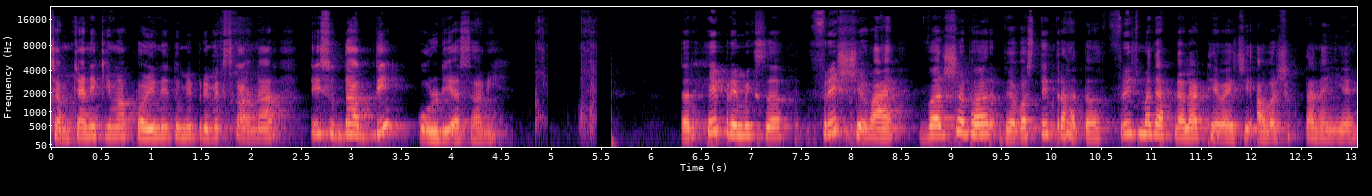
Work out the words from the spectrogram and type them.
चमच्याने किंवा पळीने तुम्ही प्रेमिक्स काढणार ती सुद्धा अगदी कोरडी असावी. तर हे प्रेमिक्स फ्रीजशिवाय वर्षभर व्यवस्थित राहतं. फ्रीजमध्ये आपल्याला ठेवायची आवश्यकता नाही आहे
